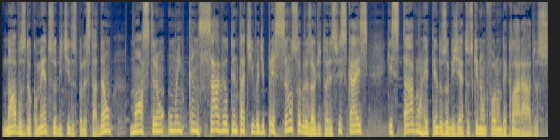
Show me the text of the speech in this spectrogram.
Novos documentos obtidos pelo Estadão mostram uma incansável tentativa de pressão sobre os auditores fiscais que estavam retendo os objetos que não foram declarados.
